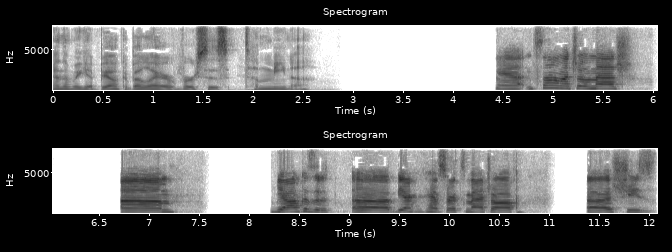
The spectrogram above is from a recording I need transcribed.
And then we get Bianca Belair versus Tamina. Yeah, it's not much of a match. Um, Bianca's a uh, Bianca kind of starts the match off. Uh, she's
